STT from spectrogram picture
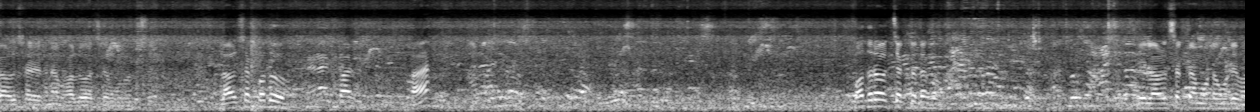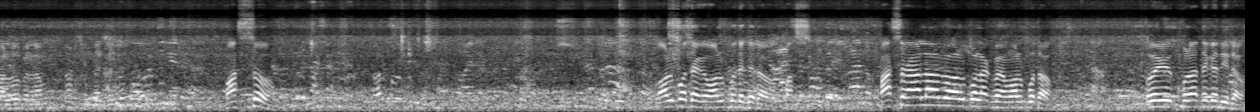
লাল শাক এখানে ভালো আছে মনে হচ্ছে। লাল শাক কত? হ্যাঁ? কতটা হচ্ছে একটা দেখো। এই লাল শাকটা মোটামুটি ভালো পেলাম। পাঁচশো? অল্প দেখে অল্প দেখে দাও। পাঁচশো পাঁচশো না হলে হবে, অল্প লাগবে, অল্প দাও। ওই খোলা থেকে দিয়ে দাও।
